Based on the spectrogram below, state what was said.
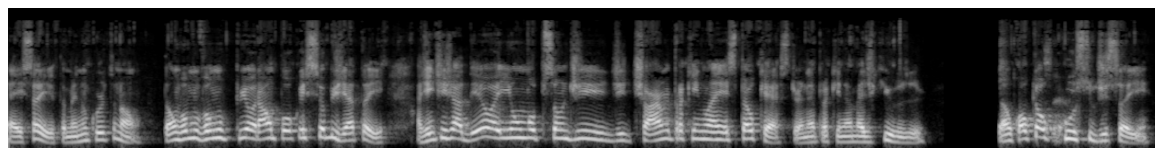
É isso aí, também não curto, não. Então vamos, vamos piorar um pouco esse objeto aí. A gente já deu aí uma opção de, de charm para quem não é spellcaster, né? Para quem não é magic user. Então qual que é o certo. custo disso aí?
